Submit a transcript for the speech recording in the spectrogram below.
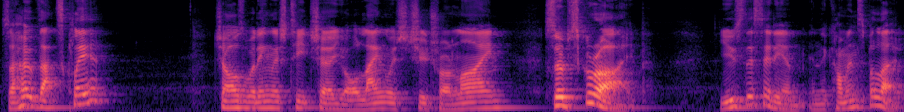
So I hope that's clear. Charles Wood English Teacher, your language tutor online. Subscribe. Use this idiom in the comments below.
